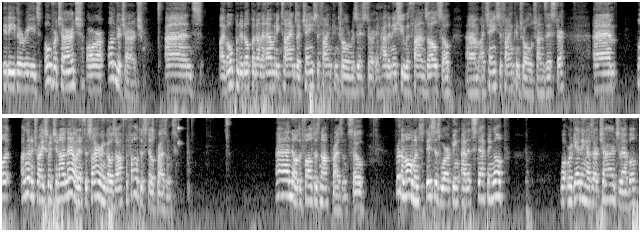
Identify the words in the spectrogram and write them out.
It either reads overcharge or undercharge. And I've opened it up, I don't know how many times, I've changed the fan control resistor. It had an issue with fans also. Um, I changed the fan control transistor. Um, but I'm going to try switching on now, and if the siren goes off, the fault is still present. Uh, no, the fault is not present. So, for the moment, this is working, and it's stepping up what we're getting as our charge level,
